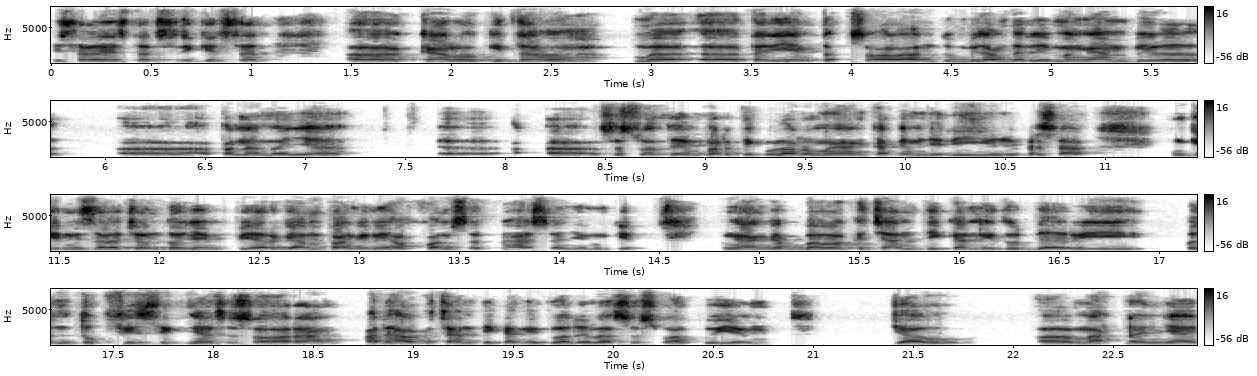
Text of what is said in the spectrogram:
Misalnya Ustaz sedikit Ustaz, eh, kalau kita eh, tadi yang soal antum bilang tadi mengambil eh, apa namanya eh, sesuatu yang partikular mengangkatnya menjadi universal. Mungkin misalnya contohnya biar gampang ini Ustaz bahasanya mungkin menganggap bahwa kecantikan itu dari bentuk fisiknya seseorang, padahal kecantikan itu adalah sesuatu yang jauh eh, maknanya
